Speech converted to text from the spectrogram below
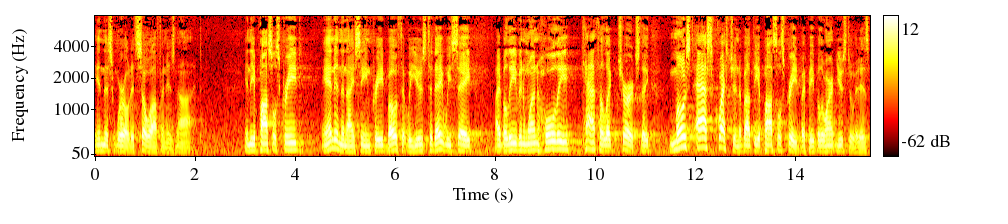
in this world. It so often is not. In the Apostles' Creed and in the Nicene Creed, both that we use today, we say, I believe in one holy Catholic Church. The most asked question about the Apostles' Creed by people who aren't used to it is,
